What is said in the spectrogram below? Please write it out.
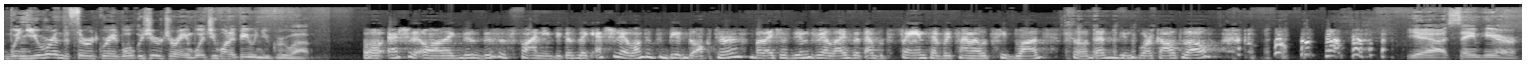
When you were in the third grade, what was your dream? What did you want to be when you grew up? Well, actually, oh, like this, this is funny because like actually I wanted to be a doctor, but I just didn't realize that I would faint every time I would see blood. So that didn't work out well. yeah, same here.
